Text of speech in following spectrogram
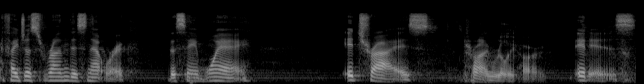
if I just run this network the same way, it tries, It's trying really hard. it is,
